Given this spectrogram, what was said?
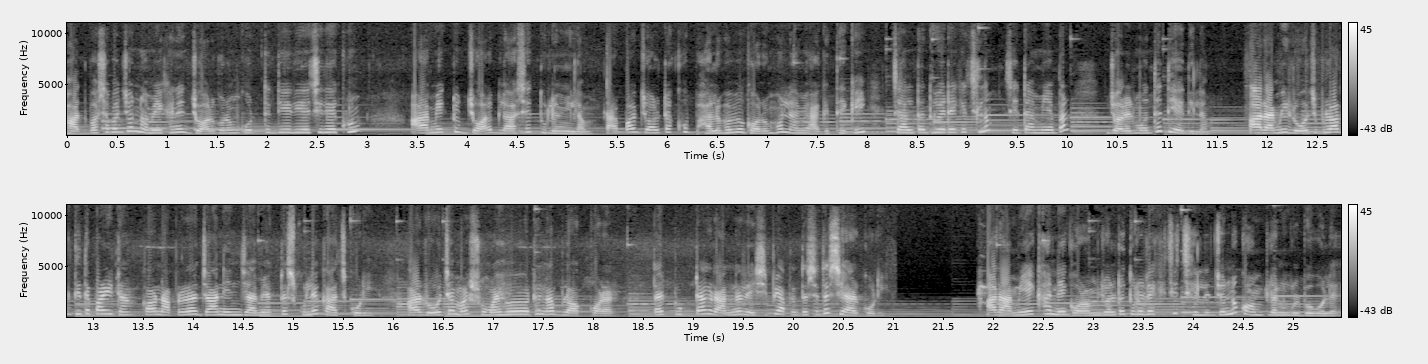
ভাত বসাবার জন্য আমি এখানে জল গরম করতে দিয়ে দিয়েছি দেখুন। আর আমি একটু জল গ্লাসে তুলে নিলাম। তারপর জলটা খুব ভালোভাবে গরম হলে আমি আগে থেকেই চালটা ধুয়ে রেখেছিলাম, সেটা আমি এবার জলের মধ্যে দিয়ে দিলাম। আর আমি রোজ ব্লগ দিতে পারি না, কারণ আপনারা জানেন যে আমি একটা স্কুলে কাজ করি, আর রোজ আমার সময় হয়ে ওঠে না ব্লগ করার। তাই টুকটাক রান্নার রেসিপি আপনাদের সাথে শেয়ার করি। আর আমি এখানে গরম জলটা তুলে রেখেছি ছেলের জন্য কমপ্লেন গুলবো বলে।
